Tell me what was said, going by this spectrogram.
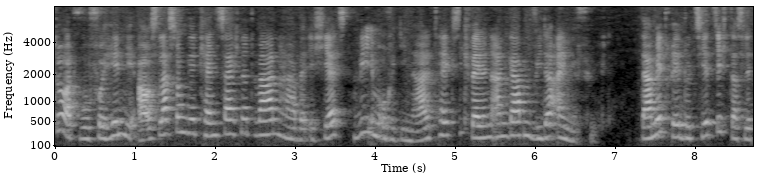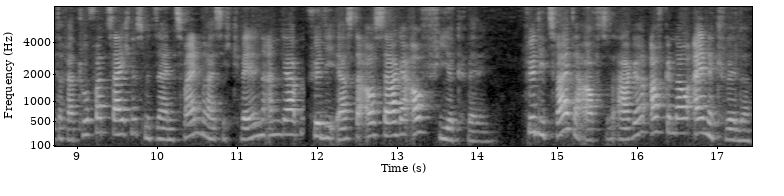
Dort, wo vorhin die Auslassungen gekennzeichnet waren, habe ich jetzt, wie im Originaltext, die Quellenangaben wieder eingefügt. Damit reduziert sich das Literaturverzeichnis mit seinen 32 Quellenangaben für die erste Aussage auf vier Quellen, für die zweite Aussage auf genau eine Quelle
